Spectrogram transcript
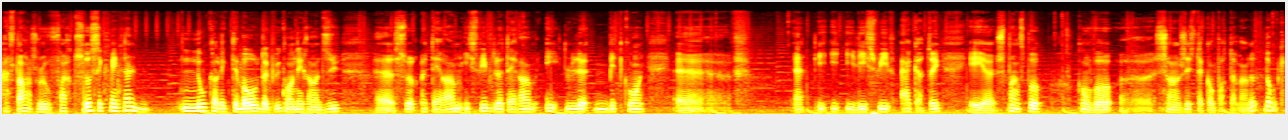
à ce temps, je veux vous faire tout ça, c'est que maintenant, nos collectibles, depuis qu'on est rendu euh, sur Ethereum, ils suivent l'Ethereum et le Bitcoin. Hein, ils, les suivent à côté. Et je pense pas qu'on va changer ce comportement-là. Donc,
